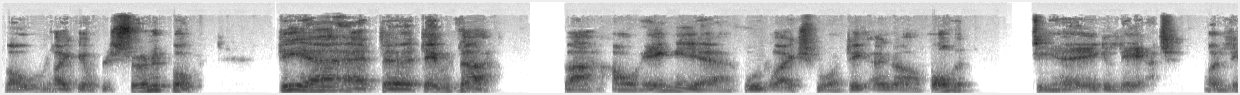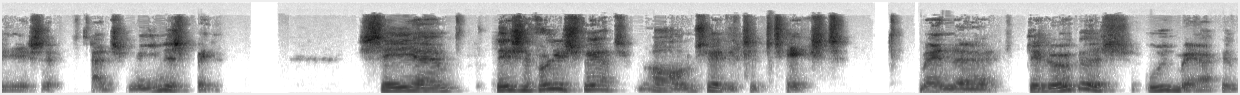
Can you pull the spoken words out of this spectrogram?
hvor Ulrik jo blev søndebuk, det er, at øh, dem, der var afhængige af Ulriks vurderinger og råd, de havde ikke lært at læse hans minespil. Se, øh, det er selvfølgelig svært at omsætte til tekst, men øh, det lykkedes udmærket.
